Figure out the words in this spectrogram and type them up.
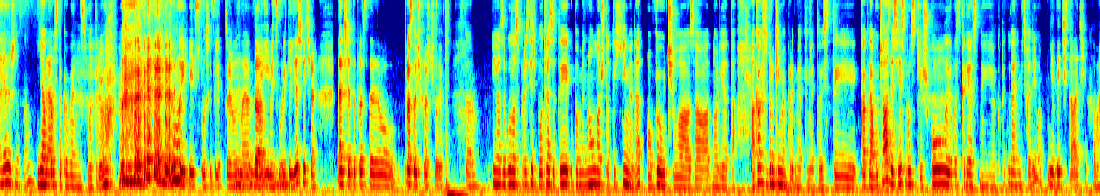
А Я даже не знала. Я просто КВН не смотрю. Думаю, есть слушатели, которые узнают Да. имя Тимура Кильдешевича. Также это просто, просто очень хороший человек. Здорово. Я забыла спросить, получается, ты упомянула, что ты химию, да, выучила за одно лето. А как с другими предметами? То есть ты когда обучалась, здесь есть русские школы воскресные. Ты куда-нибудь ходила? Нет, я читала Чехова.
